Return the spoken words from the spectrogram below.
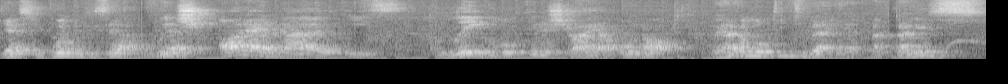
Yes, you pointed this out. Yeah. which I don't know is legal in Australia or not. We haven't looked into that yet, but that is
